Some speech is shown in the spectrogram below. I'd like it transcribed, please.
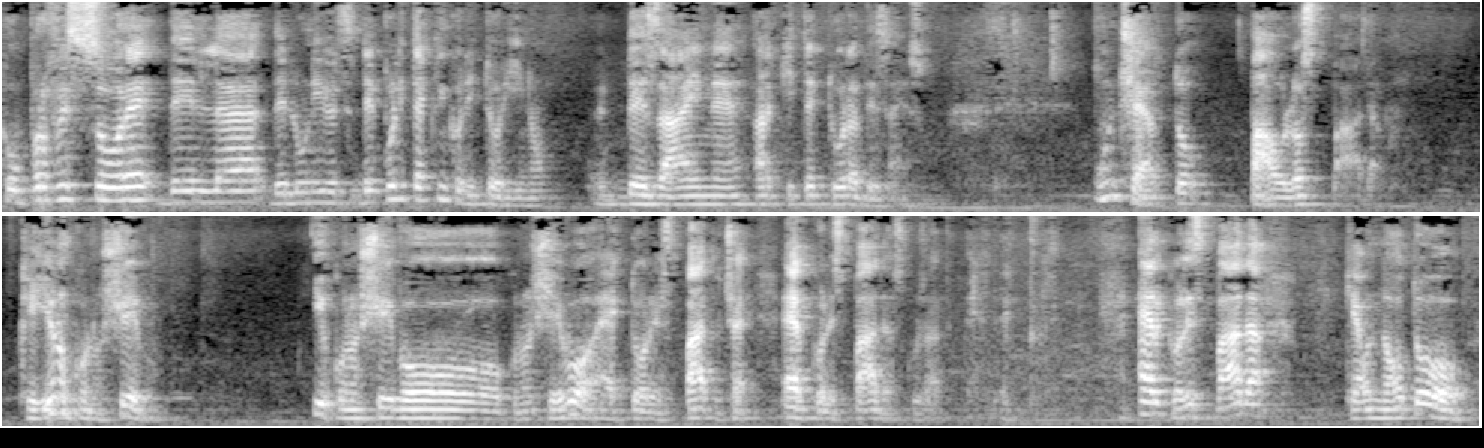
un professore del, del Politecnico di Torino, design, architettura, design, un certo Paolo Spada, che io non conoscevo, io conoscevo, conoscevo Ettore Spada, cioè Ercole Spada, scusate, Ercole Spada, che è un noto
